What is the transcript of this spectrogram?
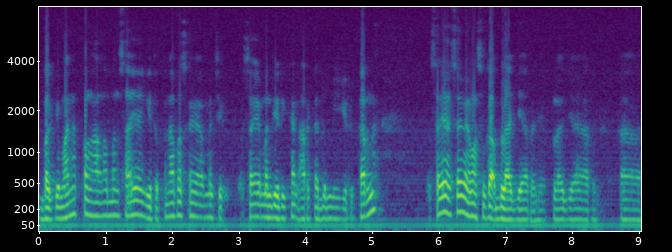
bagaimana pengalaman saya gitu. Kenapa saya saya mendirikan Arkademi gitu. Karena saya saya memang suka belajar ya belajar uh,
